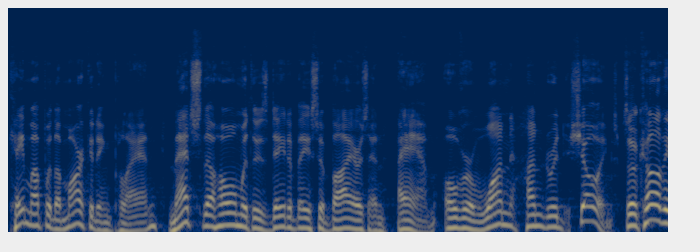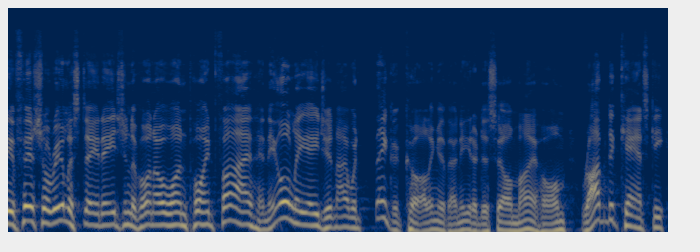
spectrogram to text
came up with a marketing plan, matched the home with his database of buyers, and bam, over 100 showings. So call the official real estate agent of 101.5 and the only agent I would think of calling if I needed to sell my home, Rob Dekanski,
